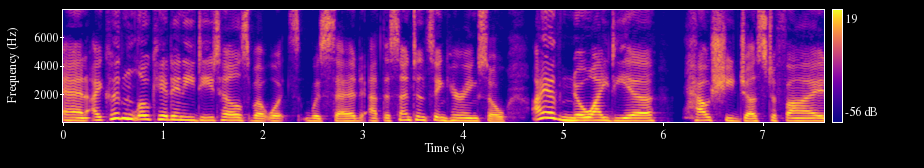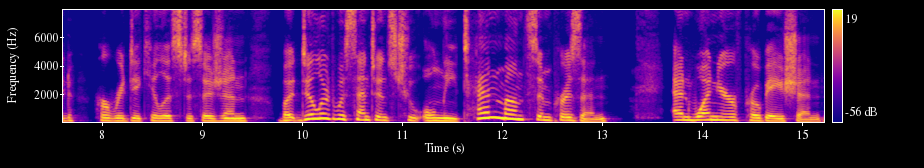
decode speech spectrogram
And I couldn't locate any details about what was said at the sentencing hearing. So I have no idea how she justified her ridiculous decision. But Dillard was sentenced to only 10 months in prison and one year of probation.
